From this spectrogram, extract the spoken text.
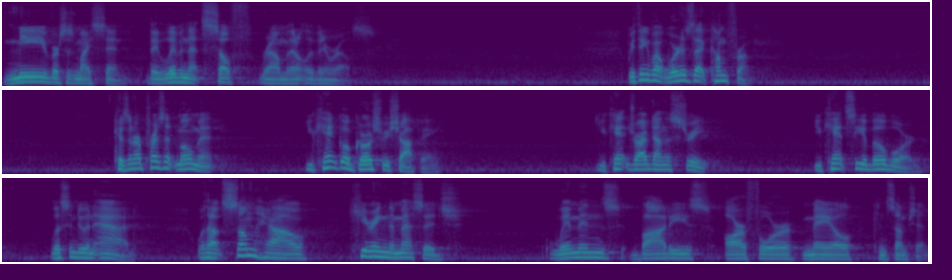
me versus my sin. They live in that self realm, they don't live anywhere else. We think about where does that come from? Because in our present moment, you can't go grocery shopping. You can't drive down the street. You can't see a billboard, listen to an ad, without somehow hearing the message women's bodies are for male consumption.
